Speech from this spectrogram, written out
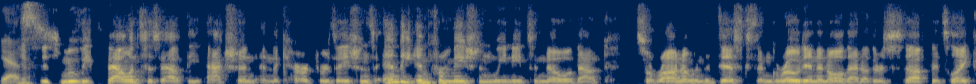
Yes. This movie balances out the action and the characterizations and the information we need to know about Serrano and the discs and Grodin and all that other stuff. It's like,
